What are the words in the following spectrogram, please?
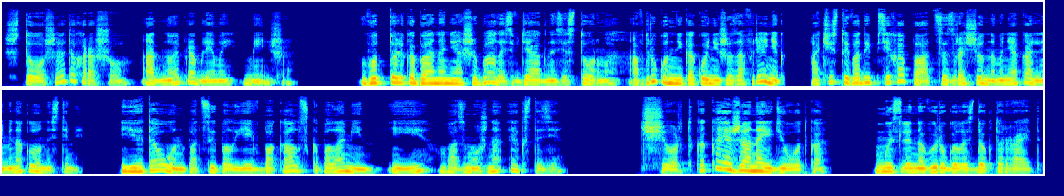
Что ж, это хорошо, одной проблемой меньше. Вот только бы она не ошибалась в диагнозе Сторма, а вдруг он никакой не шизофреник, а чистой воды психопат с извращенно-маниакальными наклонностями. И это он подсыпал ей в бокал скополамин и, возможно, экстази. Черт, какая же она идиотка! Мысленно выругалась доктор Райт.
